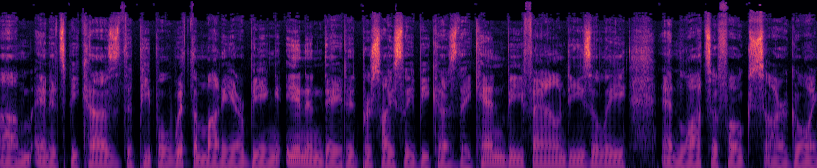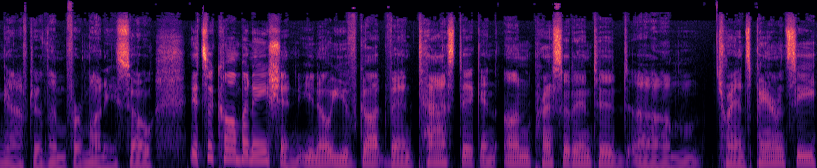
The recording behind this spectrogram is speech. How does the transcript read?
Um, and it's because the people with the money are being inundated precisely because they can be found easily, and lots of folks are going after them for money. So it's a combination. You know, you've got fantastic and unprecedented um, transparency.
